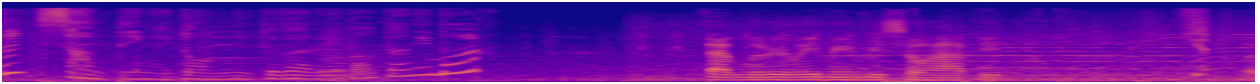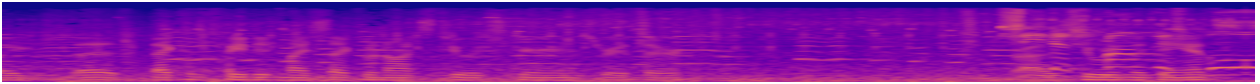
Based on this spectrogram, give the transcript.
that's something I don't need to worry about anymore. That literally made me so happy. Like, that, that completed my Psychonauts 2 experience right there. I the was doing the dance.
